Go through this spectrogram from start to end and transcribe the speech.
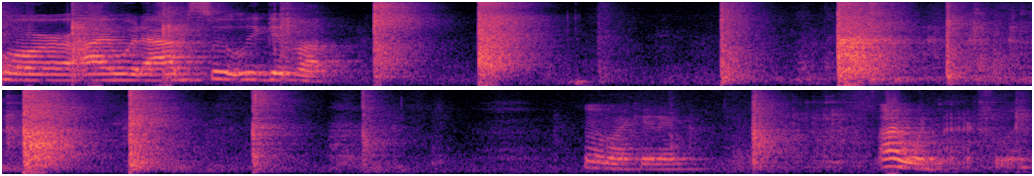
or I would absolutely give up. Who am I kidding? I wouldn't actually.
